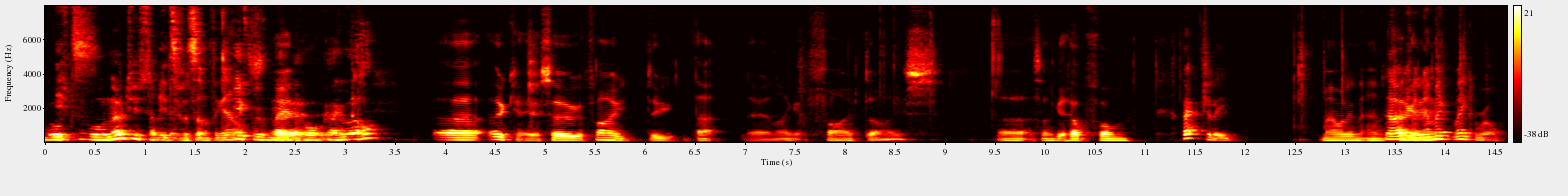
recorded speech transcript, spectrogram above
We'll, It's- we'll notice something. It's for something else. If we've made a Uh, Hawkeye well. Uh, okay. So if I do that, then I get five dice. Uh, so I can get help from Actually, Marilyn and no, okay. Cody. Now make make a roll.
